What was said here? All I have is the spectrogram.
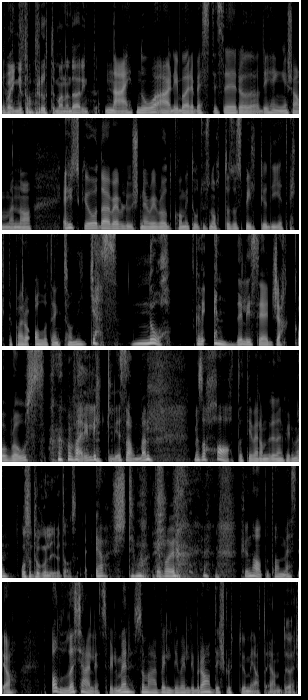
Det var inget om Pruttemannen där inte. Nei, nå er de bare bestiser, og de henger sammen. Og jeg husker jo da Revolutionary Road kom i 2008, så spilte jo de et ektepar, og alle tenkte sånn Yes! Nå skal vi endelig se Jack og Rose være lykkelige sammen. Men så hatet de hverandre i den filmen. Och så tog hon livet av sig. Ja, det, var jo Hun hatet han mest, ja. Alle kjærlighetsfilmer som er veldig, veldig bra, de slutter jo med at en dør.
